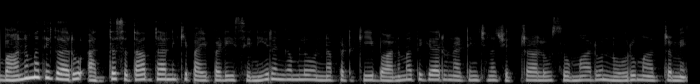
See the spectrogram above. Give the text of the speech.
భానుమతి గారు అర్ధ శతాబ్దానికి పైపడి సినీ రంగంలో ఉన్నప్పటికీ భానుమతి గారు నటించిన చిత్రాలు సుమారు నూరు మాత్రమే.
